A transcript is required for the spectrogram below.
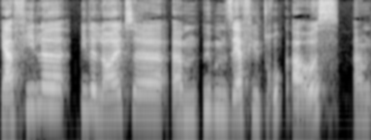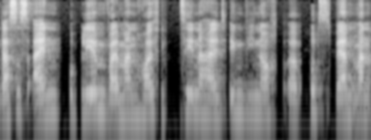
Ja, viele, viele Leute ähm, üben sehr viel Druck aus ähm, das ist ein Problem, weil man häufig Zähne halt irgendwie noch äh, putzt, während man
